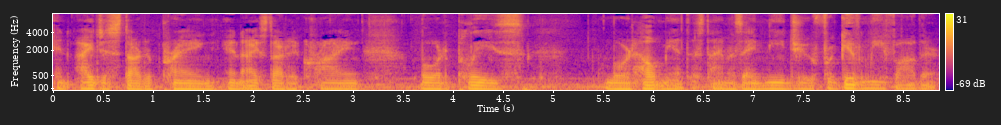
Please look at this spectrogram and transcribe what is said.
and I just started praying and I started crying, Lord, please, Lord, help me at this time as I need you. Forgive me, Father.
